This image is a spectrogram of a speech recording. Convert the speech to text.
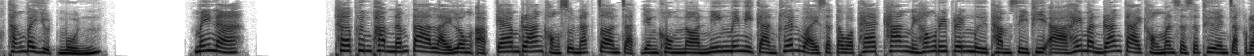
กทั้งใบหยุดหมุน ไม่นะ เธอพึมพำน้ำตาไหลลงอาบแก้มร่างของสุนัขจรจัดยังคงนอนนิ่งไม่มีการเคลื่อนไหวสัตวแพทย์ข้างในห้องรีบเร่งมือทำ CPR ให้มันร่างกายของมันสั่นสะเทือนจากแร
